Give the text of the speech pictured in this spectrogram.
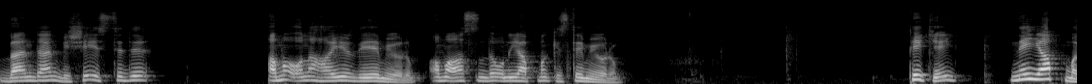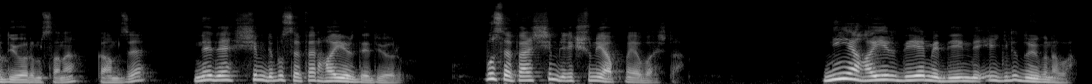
benden bir şey istedi ama ona hayır diyemiyorum. Ama aslında onu yapmak istemiyorum. Peki ne yapma diyorum sana Gamze ne de şimdi bu sefer hayır de diyorum. Bu sefer şimdilik şunu yapmaya başla. Niye hayır diyemediğinle ilgili duyguna bak.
